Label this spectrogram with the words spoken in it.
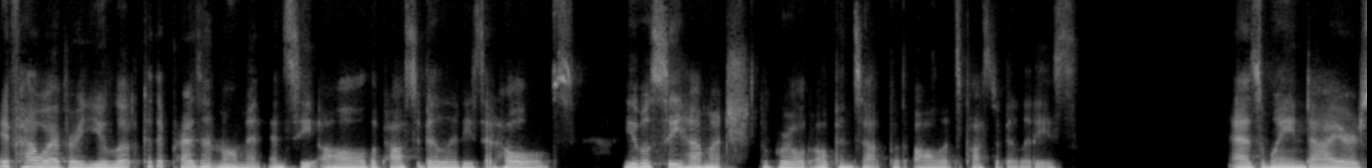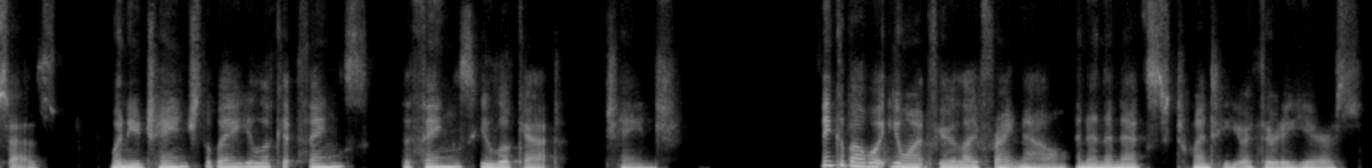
If, however, you look to the present moment and see all the possibilities it holds, you will see how much the world opens up with all its possibilities. As Wayne Dyer says, when you change the way you look at things, the things you look at change. Think about what you want for your life right now and in the next 20 or 30 years.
